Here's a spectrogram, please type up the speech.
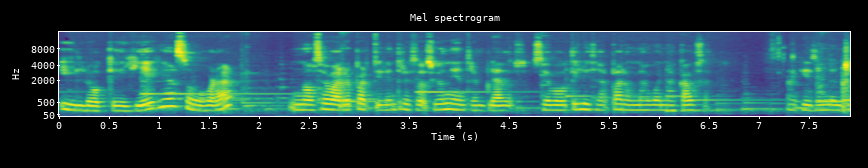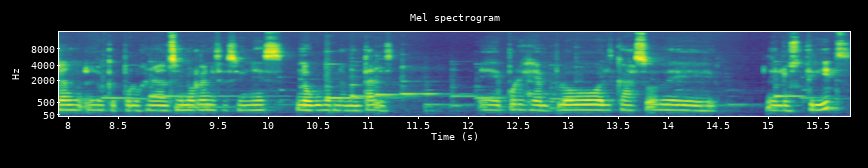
Y lo que llegue a sobrar no se va a repartir entre socios ni entre empleados, se va a utilizar para una buena causa. Aquí es donde entran lo que por lo general son organizaciones no gubernamentales. Eh, por ejemplo, el caso de, de los CRITs,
